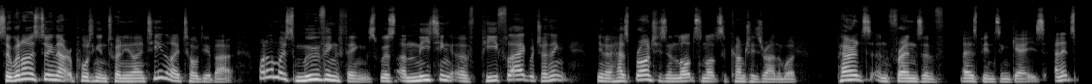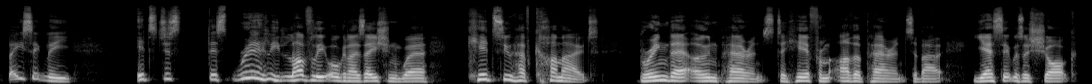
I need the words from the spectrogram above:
So when I was doing that reporting in 2019 that I told you about, one of the most moving things was a meeting of PFLAG, which I think, you know, has branches in lots and lots of countries around the world. Parents and friends of lesbians and gays. And it's basically it's just this really lovely organization where kids who have come out bring their own parents to hear from other parents about, yes, it was a shock,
